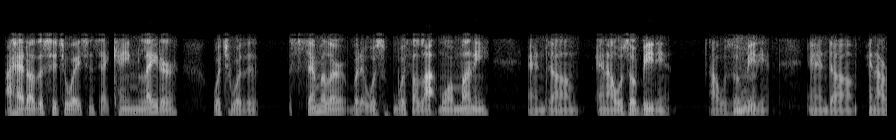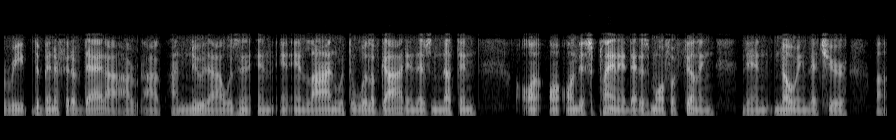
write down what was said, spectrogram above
i had other situations that came later which were the similar but it was with a lot more money and um and i was obedient i was Mhm. obedient and um and i reaped the benefit of that i i i knew that i was in in in line with the will of god and there's nothing on on, on this planet that is more fulfilling than knowing that you're uh,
